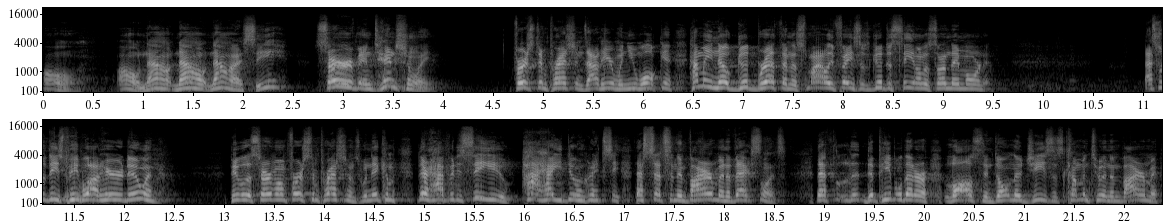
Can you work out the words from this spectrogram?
Oh, oh, now, now, now I see. Serve intentionally. First impressions out here when you walk in. How many know good breath and a smiley face is good to see on a Sunday morning? That's what these people out here are doing. People that serve on first impressions, when they come, they're happy to see you. Hi, how you doing? Great to see you. That sets an environment of excellence. That the people that are lost and don't know Jesus come into an environment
